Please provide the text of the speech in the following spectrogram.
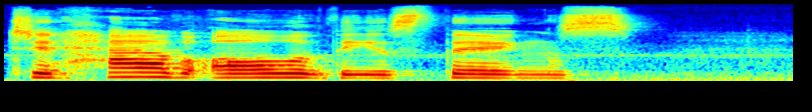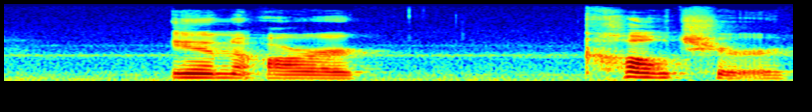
to have all of these things in our culture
